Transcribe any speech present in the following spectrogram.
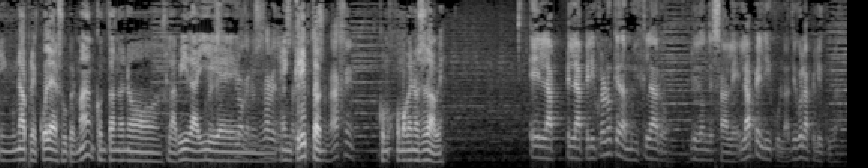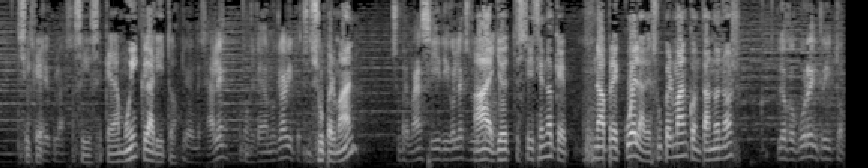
En una precuela de Superman, contándonos la vida ahí ejemplo, en, no sabe en Krypton. Como, como que no se sabe. En la, la película no queda muy claro de dónde sale. La película, digo la película. Sí Las que películas. sí, se queda muy clarito. ¿De dónde sale? Como que queda muy clarito. chico. Superman. Superman sí, digo Lex Luthor. Ah, yo te estoy diciendo que una precuela de Superman contándonos Lo que ocurre en Krypton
